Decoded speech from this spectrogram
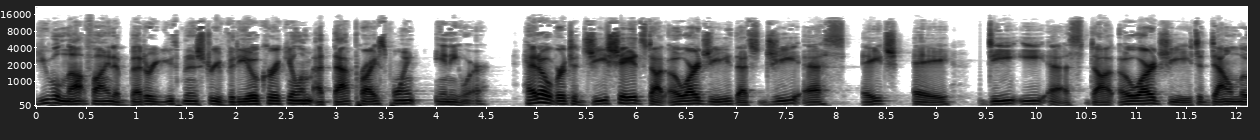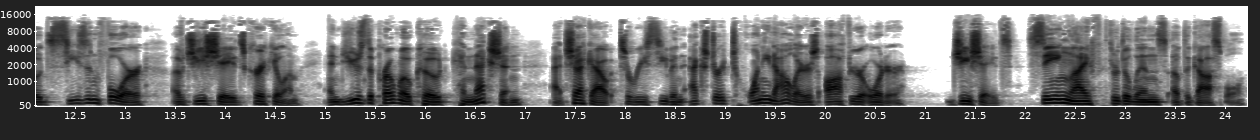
You will not find a better youth ministry video curriculum at that price point anywhere. Head over to gshades.org, that's G S H A D E S.org to download season four of G Shade's curriculum and use the promo code CONNECTION at checkout to receive an extra $20 off your order. G Shades, seeing life through the lens of the gospel.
